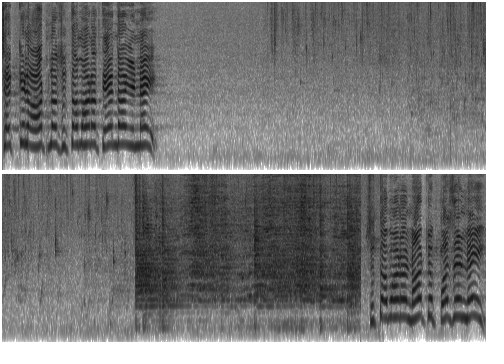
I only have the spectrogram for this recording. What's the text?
செக்கில் ஆட்டின சுத்தமான தேங்காய் எண்ணெய். சுத்தமான நாட்டு பசு நெய்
